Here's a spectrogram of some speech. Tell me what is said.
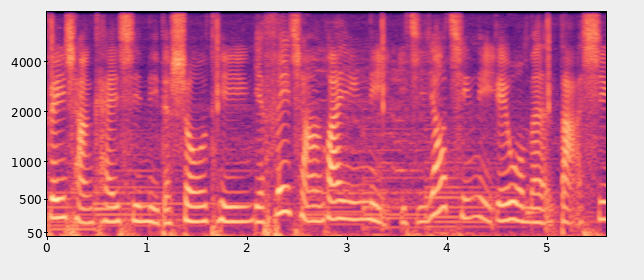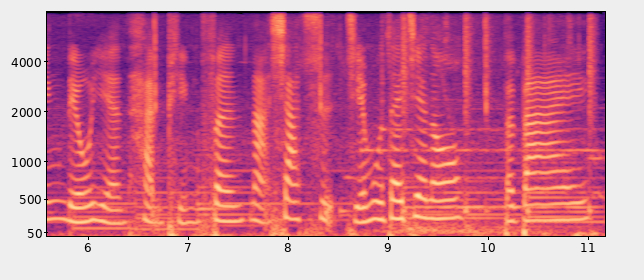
非常开心你的收听，也非常欢迎你以及邀请你给我们打新留言和评分。那下次节目再见哦，拜拜。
